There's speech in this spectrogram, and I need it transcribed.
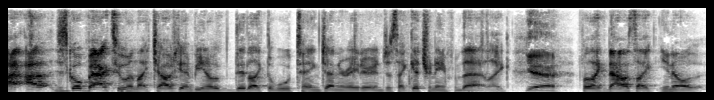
I, I just go back to when like Childish Gambino did like the Wu Tang generator and just like get your name from that. Like Yeah. but like now it's like, you know,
